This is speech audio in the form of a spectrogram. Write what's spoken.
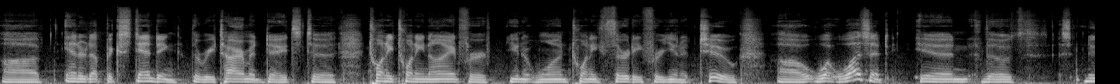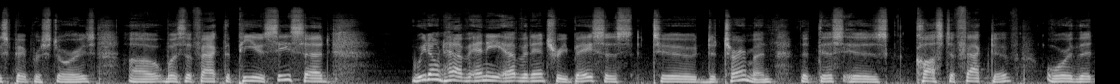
uh, ended up extending the retirement dates to 2029 for Unit 1, 2030 for Unit 2. Uh, what wasn't in those newspaper stories uh, was the fact that PUC said we don't have any evidentiary basis to determine that this is cost effective or that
